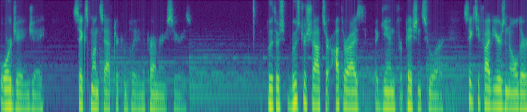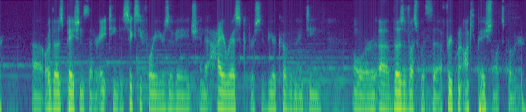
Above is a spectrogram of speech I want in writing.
or J&J six months after completing the primary series. Booster, shots are authorized again for patients who are 65 years and older, uh, or those patients that are 18 to 64 years of age and at high risk for severe COVID-19, or uh, those of us with uh, frequent occupational exposure.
